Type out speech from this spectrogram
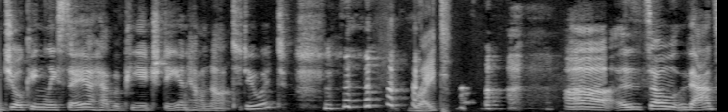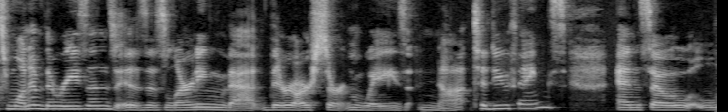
jokingly say I have a PhD in how not to do it. right. Uh, so that's one of the reasons is is learning that there are certain ways not to do things. And so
